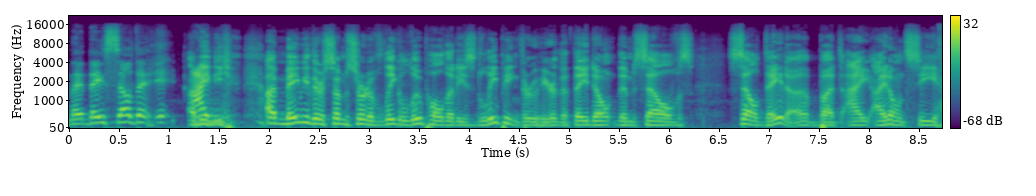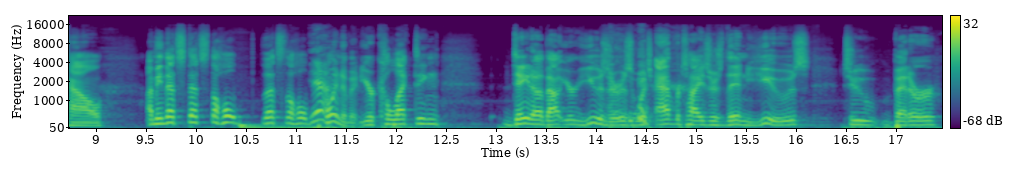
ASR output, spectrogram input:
They, they sell data. I mean, uh, maybe there's some sort of legal loophole that he's leaping through here that they don't themselves sell data, but I, I don't see how. I mean, that's that's the whole that's the whole Yeah. point of it. You're collecting data about your users, which advertisers then use to better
